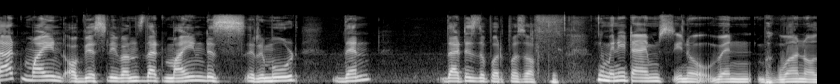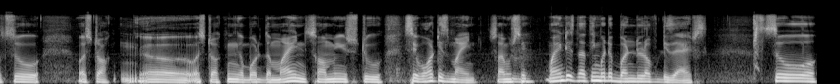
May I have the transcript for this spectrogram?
that mind obviously once that mind is removed then that is the purpose of many times, you know, when Bhagwan also was talking uh, was talking about the mind, Swami used to say, "What is mind?" Swami to say, "Mind is nothing but a bundle of desires." So,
